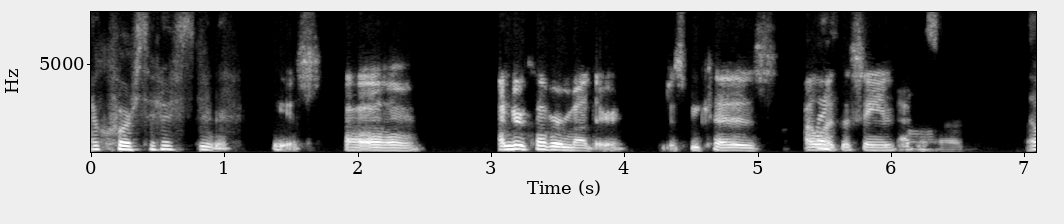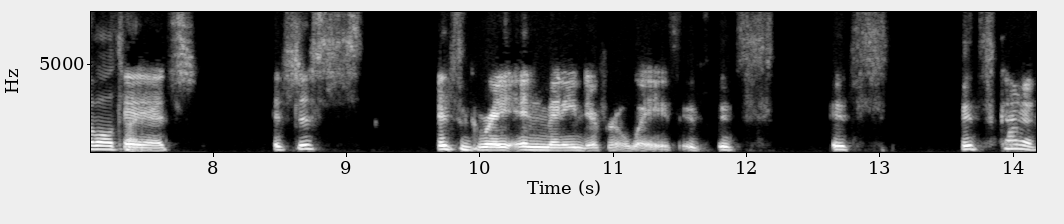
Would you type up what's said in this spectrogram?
Of course it is. Yeah. Yes. Um, Undercover Mother, just because I My like the scene. episode of all time. It's it's just it's great in many different ways. It's it's it's it's kind of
